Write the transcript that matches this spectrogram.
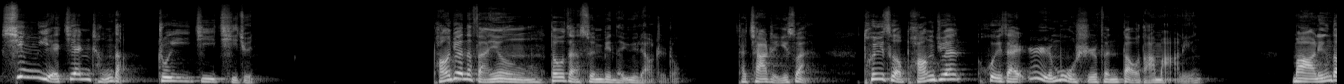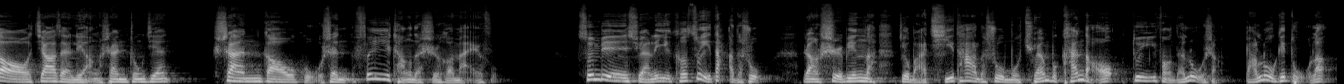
星夜兼程的追击齐军。庞涓的反应都在孙膑的预料之中。他掐指一算，推测庞涓会在日暮时分到达马陵。马陵道夹在两山中间，山高谷深，非常的适合埋伏。孙膑选了一棵最大的树，让士兵呢就把其他的树木全部砍倒，堆放在路上，把路给堵了。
